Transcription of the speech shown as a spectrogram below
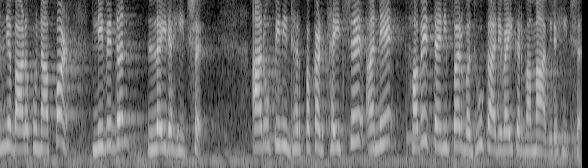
અન્ય બાળકોના પણ નિવેદન લઈ રહી છે. આરોપીની ધરપકડ થઈ છે અને હવે તેની પર વધુ કાર્યવાહી કરવામાં આવી રહી છે.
